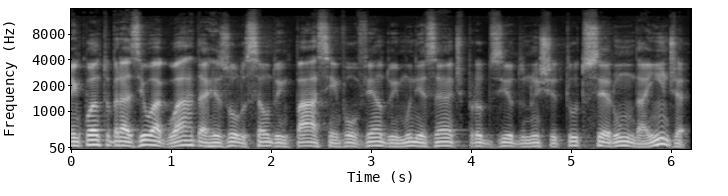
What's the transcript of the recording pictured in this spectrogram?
Enquanto o Brasil aguarda a resolução do impasse envolvendo o imunizante produzido no Instituto Serum da Índia,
